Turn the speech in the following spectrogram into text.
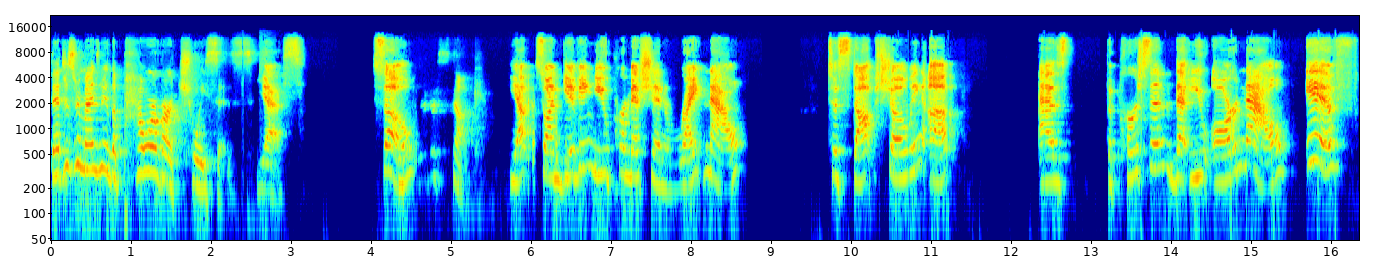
that just reminds me of the power of our choices. Yes. So, stuck. yep. So I'm giving you permission right now to stop showing up as the person that you are now if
